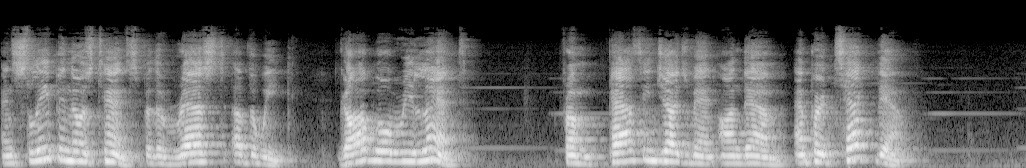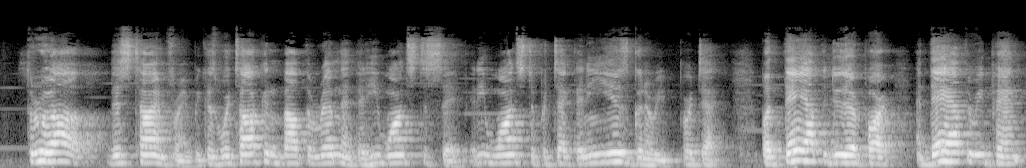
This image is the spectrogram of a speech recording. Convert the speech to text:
and sleep in those tents for the rest of the week, God will relent from passing judgment on them and protect them throughout this time frame. Because we're talking about the remnant that he wants to save and he wants to protect and he is going to protect. But they have to do their part and they have to repent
